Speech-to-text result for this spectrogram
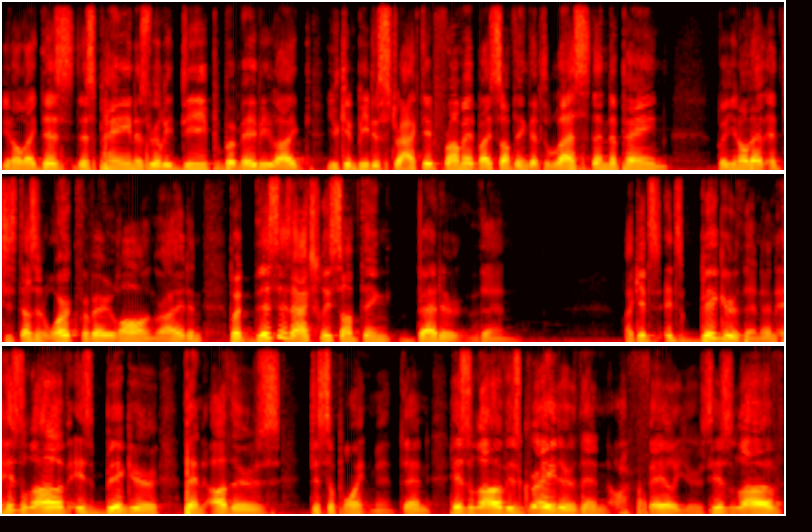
You know, like this this pain is really deep, but maybe like you can be distracted from it by something that's less than the pain. But you know that it just doesn't work for very long, right? And but this is actually something better than. Like it's it's bigger than and his love is bigger than others' disappointment. And his love is greater than our failures. His love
